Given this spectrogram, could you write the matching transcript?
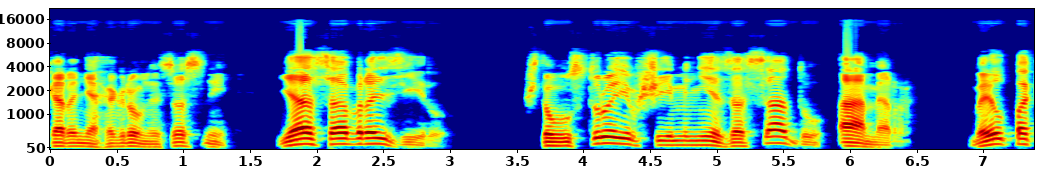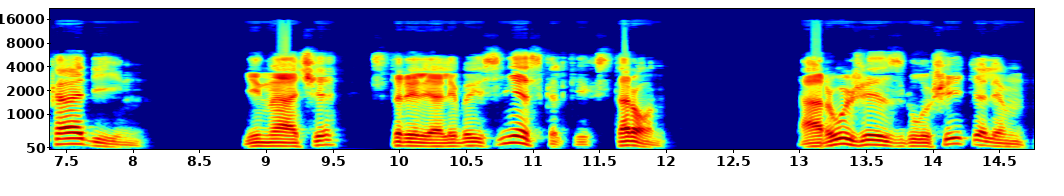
корнях огромной сосны, я сообразил, что устроивший мне засаду Амер был пока один, иначе стреляли бы с нескольких сторон. Оружие с глушителем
